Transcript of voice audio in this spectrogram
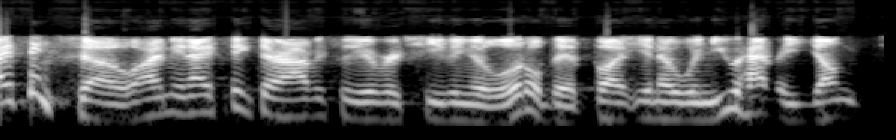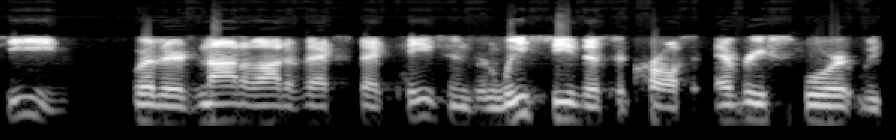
I think so. I mean, I think they're obviously overachieving a little bit, but you know, when you have a young team where there's not a lot of expectations. And we see this across every sport. We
